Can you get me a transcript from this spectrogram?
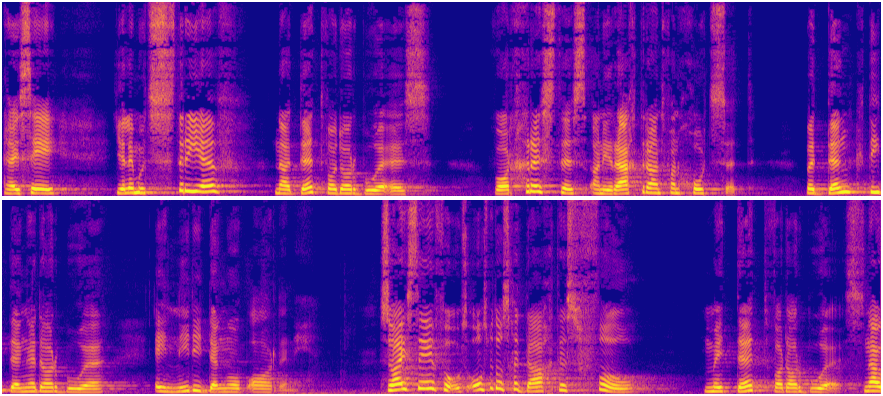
Hy sê Julle moet streef na dit wat daarbo is, waar Christus aan die regterhand van God sit. Bedink die dinge daarbo en nie die dinge op aarde nie. So hy sê vir ons, ons moet ons gedagtes vul met dit wat daarbo is. Nou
